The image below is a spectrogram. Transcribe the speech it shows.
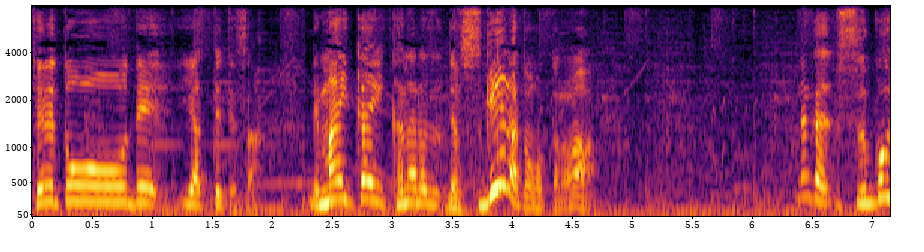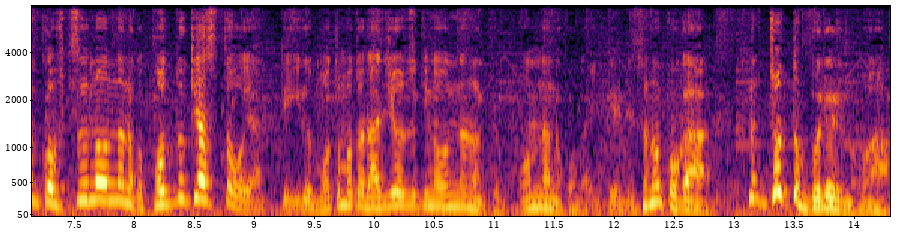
テレ東でやっててさ。で、毎回必ず、でもすげえなと思ったのは、なんかすごいこう普通の女の子、ポッドキャストをやっている、もともとラジオ好きの女の子、女の子がいて、で、その子が、ちょっとブレるのは、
